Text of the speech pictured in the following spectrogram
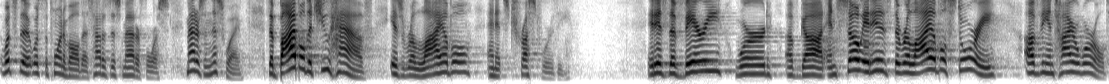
what's the, what's the point of all this? How does this matter for us? It matters in this way the Bible that you have is reliable and it's trustworthy. It is the very Word of God. And so, it is the reliable story of the entire world.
